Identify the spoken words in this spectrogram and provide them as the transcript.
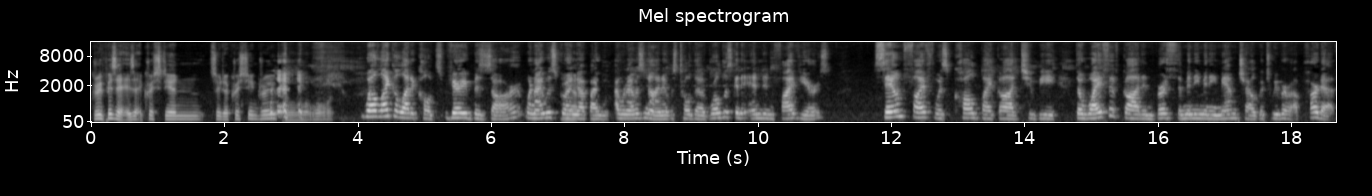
group is it? Is it a Christian pseudo Christian group? Well, like a lot of cults, very bizarre. When I was growing yeah. up, I, when I was nine, I was told the world was going to end in five years. Sam Fife was called by God to be the wife of God and birth the mini mini man child, which we were a part of.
